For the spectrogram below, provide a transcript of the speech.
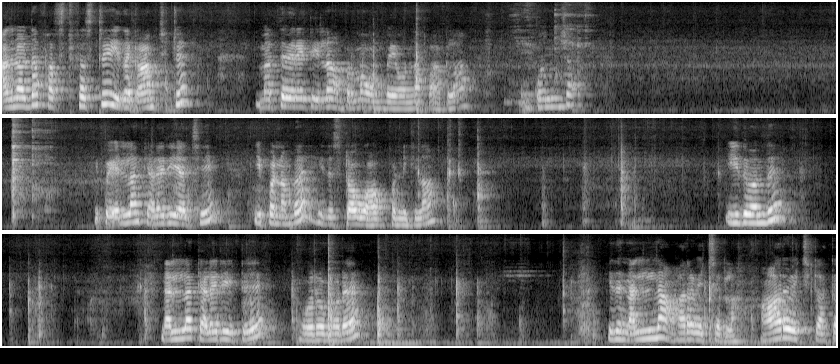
அதனால தான் ஃபஸ்ட் ஃபஸ்ட்டு இதை காமிச்சிட்டு மற்ற வெரைட்டிலாம் அப்புறமா ஒன் பை ஒன்னாக பார்க்கலாம். கொஞ்சம் இப்போ எல்லாம் கிளறியாச்சு. இப்போ நம்ம இதை ஸ்டவ் ஆஃப் பண்ணிக்கலாம். இது வந்து நல்லா கிளறிட்டு ஒரு முறை இதை நல்லா ஆற வச்சிடலாம். ஆற வச்சுட்டாக்க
